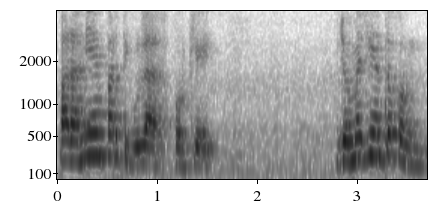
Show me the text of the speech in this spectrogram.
para mí en particular, porque yo me siento con,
